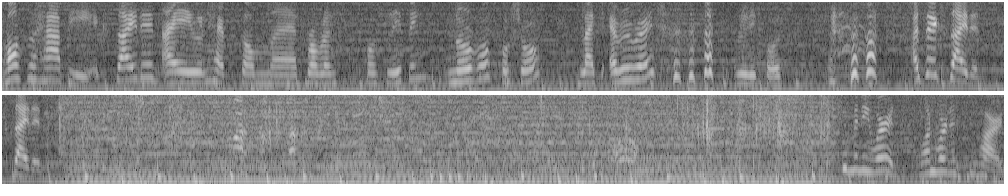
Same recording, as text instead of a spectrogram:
I'm also happy, excited. I will have some uh, problems for sleeping. Nervous for sure. Like every race. really cold. I say excited, excited. too many words. One word is too hard.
